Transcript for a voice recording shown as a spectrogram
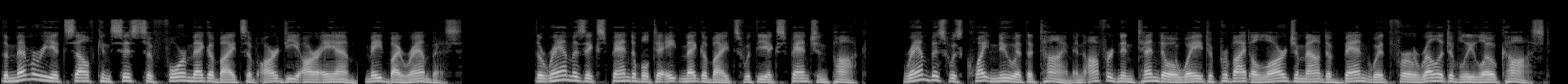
The memory itself consists of 4 MB of RDRAM, made by Rambus. The RAM is expandable to 8 MB with the expansion Pak. Rambus was quite new at the time and offered Nintendo a way to provide a large amount of bandwidth for a relatively low cost.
